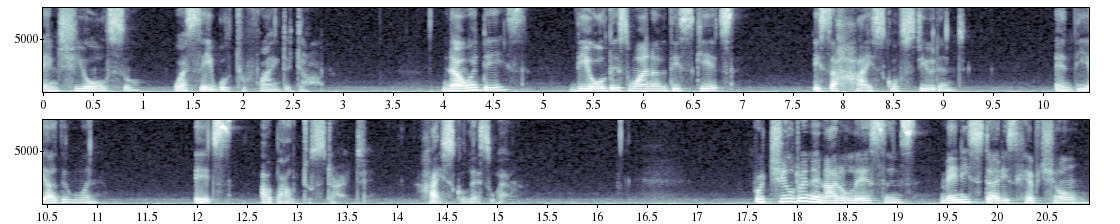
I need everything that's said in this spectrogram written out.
And she also was able to find a job. Nowadays, the oldest one of these kids is a high school student, and the other one is about to start high school as well. For children and adolescents, many studies have shown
